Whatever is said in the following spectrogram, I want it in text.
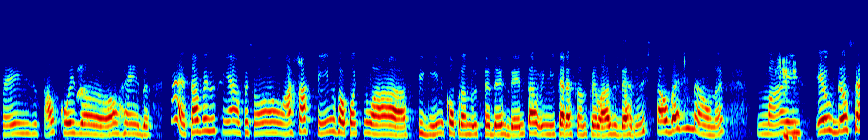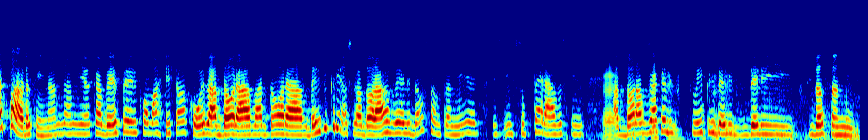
fez tal coisa horrenda. É, talvez assim, ah, uma pessoa um assassino, vou continuar seguindo, comprando os CDs dele, tá me interessando pelas ideias dele, talvez não, né? Mas eu, eu separo, assim, na, na, minha cabeça, ele como artista é uma coisa, adorava, adorava. Desde criança eu adorava ver ele dançando. Pra mim, ele insuperável, assim. É, adorava ver certeza, aqueles clipes dele, dele dançando,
